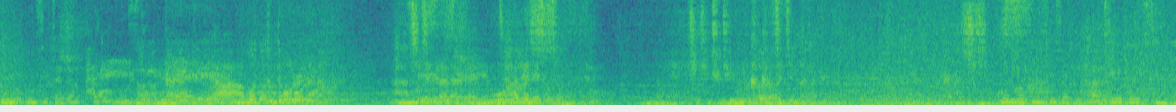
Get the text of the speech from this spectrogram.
공허 분쇄자가 파괴되었습니다. 나에게 아무것도 몰라. 제사장의 무한의 손 너의 뒤틀 거짓말 공허 분쇄자를 제거했습니다.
